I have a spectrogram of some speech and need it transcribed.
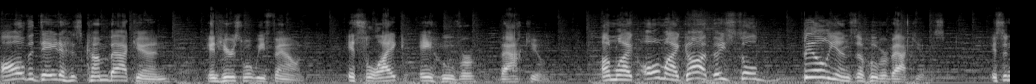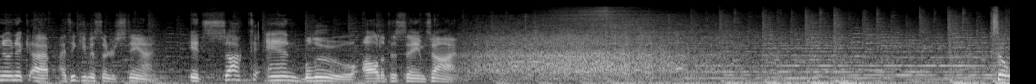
All the data has come back in, and here's what we found it's like a Hoover vacuum. I'm like, oh my God, they sold billions of Hoover vacuums. It's a no, Nick, uh, I think you misunderstand. It sucked and blew all at the same time. So,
